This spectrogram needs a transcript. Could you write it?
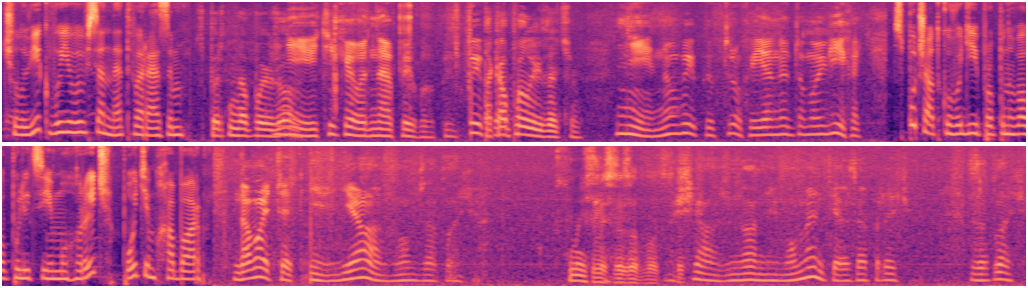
Чоловік виявився нетверезим. Спиртні напої Ні, тільки одне пиво пив. Випив. Так а пили зачем? Ні, ну випив трохи, я не думав їхати. Спочатку водій пропонував поліції Могорич, потім хабар. Давайте. Ні, я вам заплачу. В смысле? заплатити? Зараз, в даний момент я заплачу. Заплачу.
